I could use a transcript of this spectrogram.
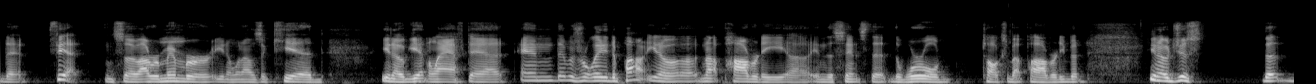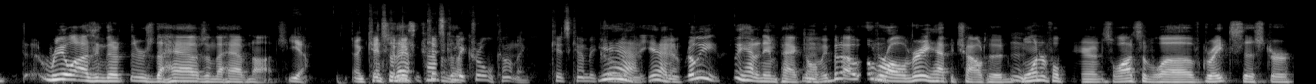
that fit, and so I remember you know when I was a kid you know, getting laughed at, and it was related to poverty, you know, uh, not poverty uh, in the sense that the world talks about poverty, but you know, just the realizing that there's the haves and the have-nots. Yeah, and kids and so can, be, kids can the, be cruel, can't they? Kids can be cruel. Yeah, yeah, yeah. It really, really had an impact mm. on me. But uh, overall, mm. very happy childhood, mm. wonderful parents, lots of love, great sister.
